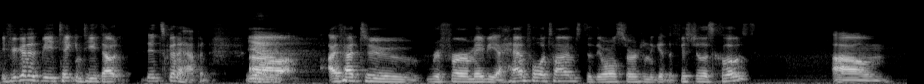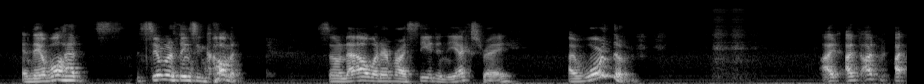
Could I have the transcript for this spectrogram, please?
If you're going to be taking teeth out, it's going to happen. Yeah. Uh, I've had to refer maybe a handful of times to the oral surgeon to get the fistulas closed. Um, and they have all had similar things in common. So now, whenever I see it in the X-ray, I warn them. I, I, I, I,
